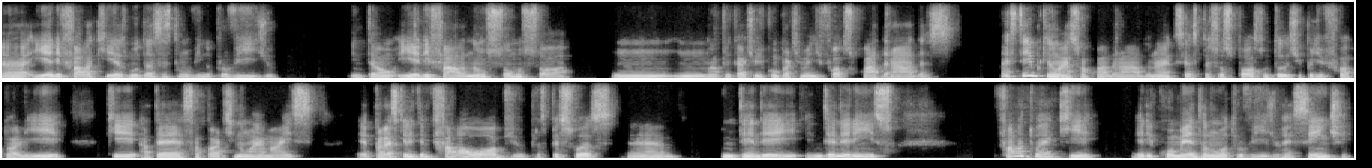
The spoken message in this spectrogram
uh, e ele fala que as mudanças estão vindo para o vídeo. Então, e ele fala, não somos só um, um, aplicativo de compartilhamento de fotos quadradas. Faz tempo que não é só quadrado, né? Que as pessoas postam todo tipo de foto ali, que até essa parte não é mais. É, parece que ele teve que falar o óbvio para as pessoas é, entender, entenderem isso. Fato é que ele comenta num outro vídeo recente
